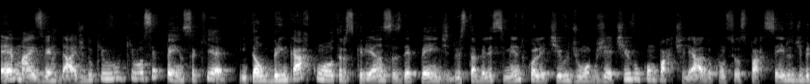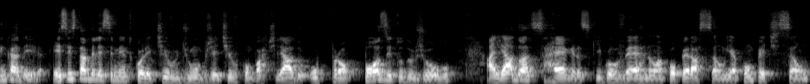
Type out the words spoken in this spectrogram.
é mais verdade do que o que você pensa que é. Então, brincar com outras crianças depende do estabelecimento coletivo de um objetivo compartilhado com seus parceiros de brincadeira. Esse estabelecimento coletivo de um objetivo compartilhado, o propósito do jogo, aliado às regras que governam a cooperação e a competição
